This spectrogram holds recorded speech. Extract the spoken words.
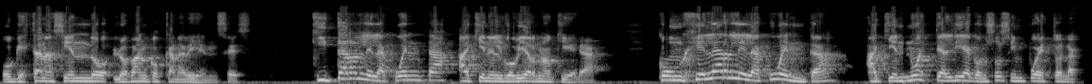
o que están haciendo los bancos canadienses. Quitarle la cuenta a quien el gobierno quiera. Congelarle la cuenta a quien no esté al día con sus impuestos, la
